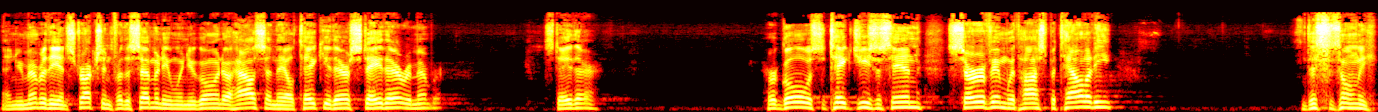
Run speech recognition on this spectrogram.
And you remember the instruction for the 70 when you go into a house and they'll take you there, stay there, remember? Stay there. Her goal was to take Jesus in, serve him with hospitality, this is only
